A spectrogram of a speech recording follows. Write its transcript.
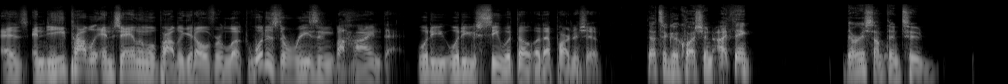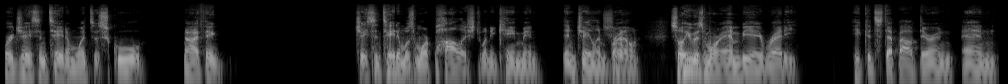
As and he probably and Jaylen will probably get overlooked. What is the reason behind that? What do you what do you see with, the, with that partnership? That's a good question. I think there is something to where Jayson Tatum went to school. And I think Jayson Tatum was more polished when he came in than Jaylen Sure. Brown. So he was more NBA ready. He could step out there and and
